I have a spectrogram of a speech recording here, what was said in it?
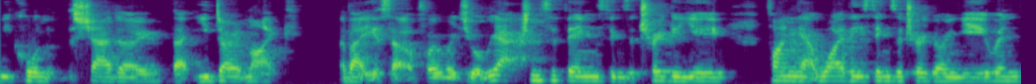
we call the shadow that you don't like about yourself, whether it's your reactions to things, things that trigger you, finding out why these things are triggering you, and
